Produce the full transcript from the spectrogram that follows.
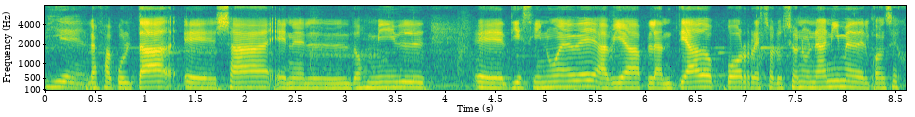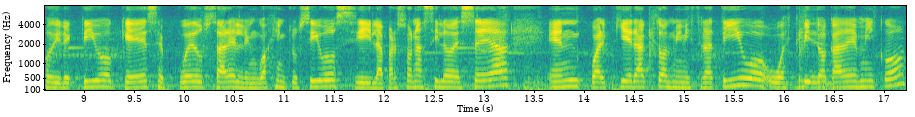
Bien. La facultad ya en el 2000 19 había planteado por resolución unánime del Consejo Directivo que se puede usar el lenguaje inclusivo si la persona así lo desea en cualquier acto administrativo o escrito académico.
